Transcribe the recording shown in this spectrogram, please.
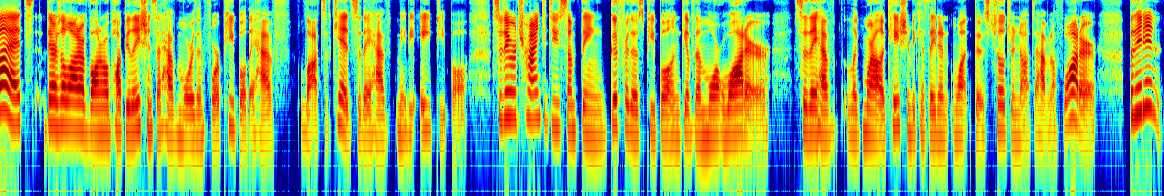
But there's a lot of vulnerable populations that have more than four people. They have lots of kids, so they have maybe eight people. So they were trying to do something good for those people and give them more water so they have like more allocation because they didn't want those children not to have enough water. But they didn't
